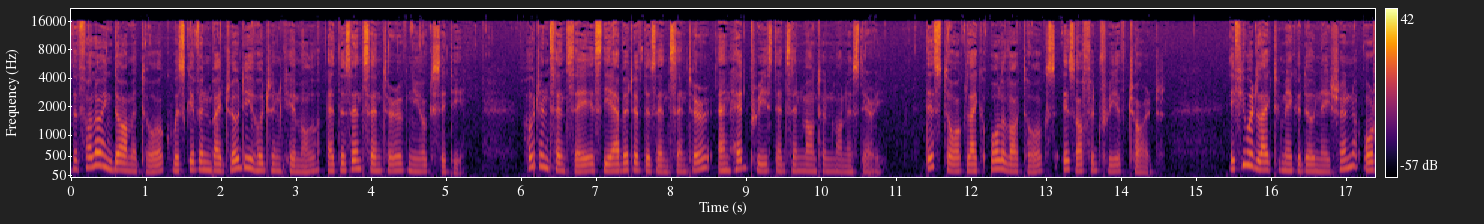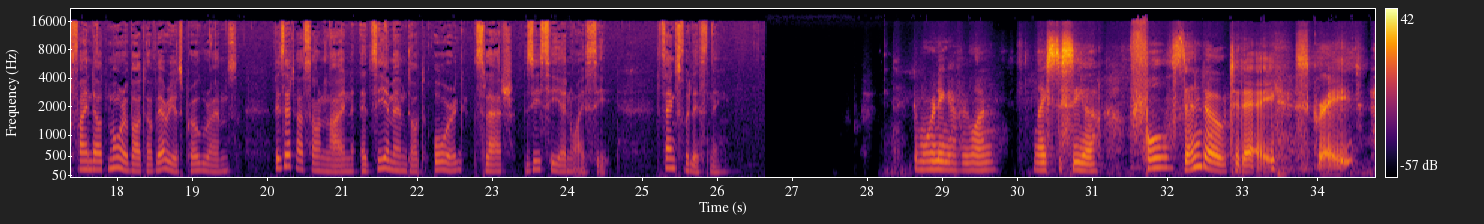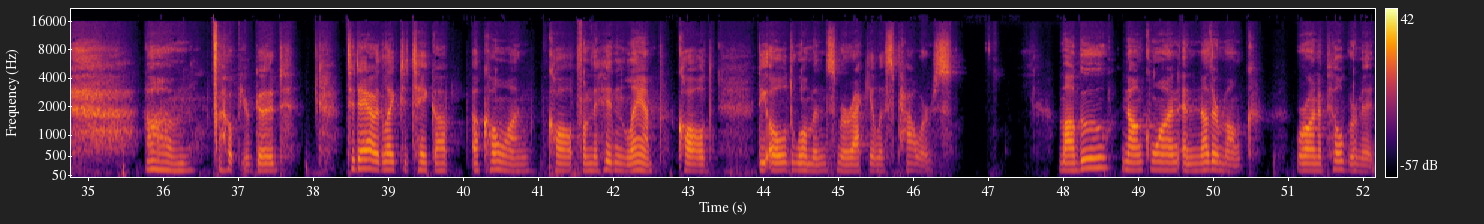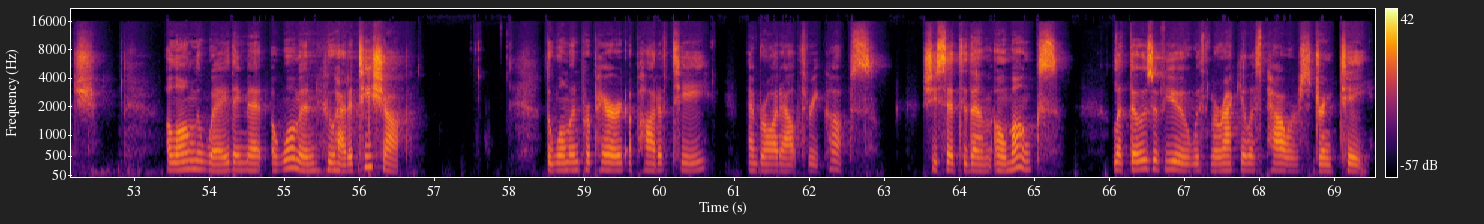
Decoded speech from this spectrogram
The following Dharma talk was given by Jody Hojin Kimmel at the Zen Center of New York City. Hojin Sensei is the abbot of the Zen Center and head priest at Zen Mountain Monastery. This talk, like all of our talks, is offered free of charge. If you would like to make a donation or find out more about our various programs, visit us online at zmm.org slash zcnyc. Thanks for listening. Good morning, everyone. Nice to see a full Zendo today. It's great. Um, I hope you're good. Today, I would like to take up a koan from the Hidden Lamp called "The Old Woman's Miraculous Powers." Magu, Nanquan, and another monk were on a pilgrimage. Along the way, they met a woman who had a tea shop. The woman prepared a pot of tea and brought out three cups. She said to them, O monks, let those of you with miraculous powers drink tea.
